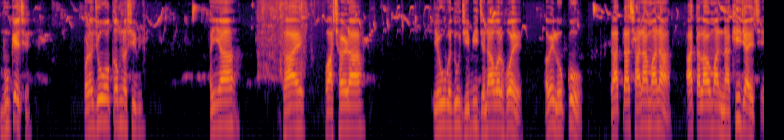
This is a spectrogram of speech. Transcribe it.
મૂકે છે. પણ જુઓ કમનસીબી. અહીંયા ગાય, વાછરડા એવું બધું જે બી જનાવર હોય, હવે લોકો રાતના છાનામાના આ તળાવમાં નાખી જાય છે.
